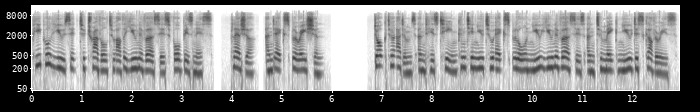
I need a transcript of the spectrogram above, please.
People use it to travel to other universes for business, pleasure, and exploration. Dr. Adams and his team continue to explore new universes and to make new discoveries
